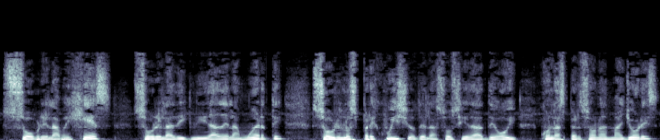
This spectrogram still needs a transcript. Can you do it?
sobre la vejez, sobre la dignidad de la muerte, sobre los prejuicios de la sociedad de hoy con las personas mayores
